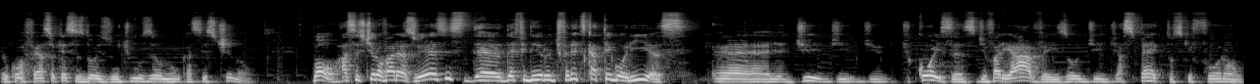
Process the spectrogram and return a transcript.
Eu confesso que esses dois últimos eu nunca assisti, não. Bom, assistiram várias vezes, é, definiram diferentes categorias é, de, de, de, de, coisas, de variáveis ou de, de, aspectos que foram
